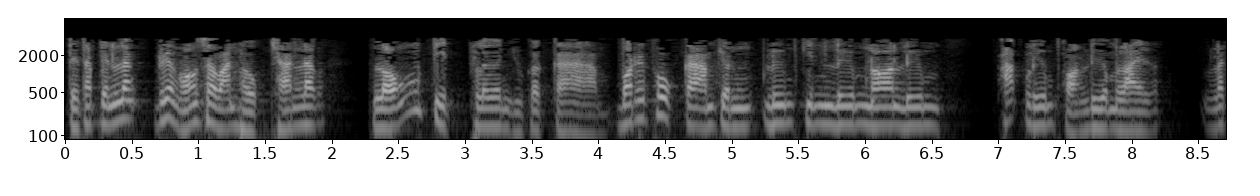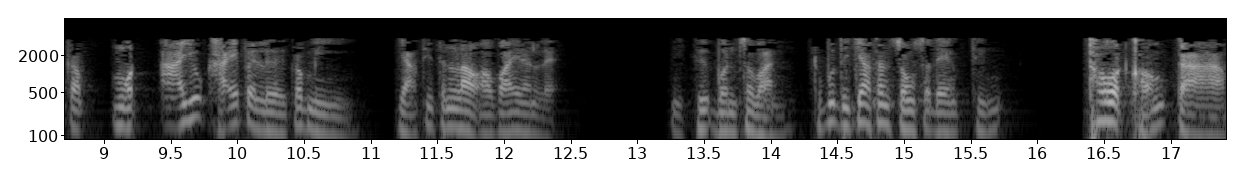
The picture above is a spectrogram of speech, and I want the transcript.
แต่ถ้าเป็นเรื่องเรื่องของสวรรค์หกชั้นแล้ว หลงติดเพลินอยู่กับกาม บริโภคกามจนลืมกินลืมนอนลืม พักลืมผ่อนลืมอะไรแล้วก็หมดอายุไขไปเลยก็มีอย่างที่ท่านเล่าเอาไว้นั่นแหละ นี่คือบนสวรรค์พระพุทธเจ้าท่านทรงแสดงถึงโทษของกาม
